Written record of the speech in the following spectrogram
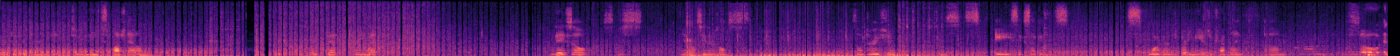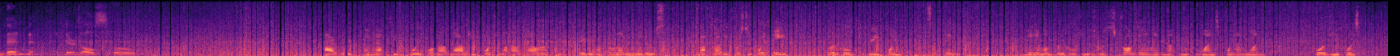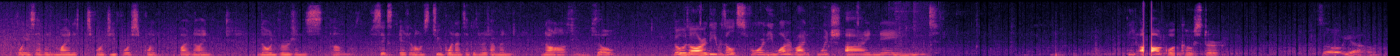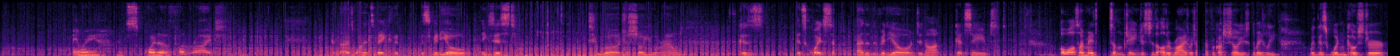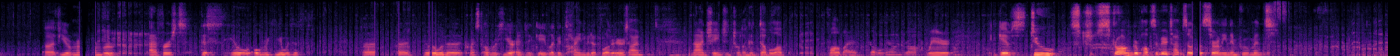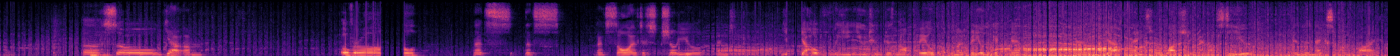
Into the splashdown. Like get pretty wet. Okay, so just you know see the results. So duration is 86 seconds. It's 430 meters of track length. Um, so, and then there's also average uh, max speed 44 miles an hour to 14 miles an hour, bigger jump 11 meters, max gravity first 2.8, vertical 3 point something, minimum vertical views was strong zone like minus 0.91, 4G force 0.7, minus 4G force 0.59, no inversions, um, 6 air time 2.9 seconds air time, non-awesome. So, those are the results for the water ride, which I named aqua coaster. So yeah. Anyway, it's quite a fun ride, and I just wanted to make this video exist to uh, just show you around, because it's quite sad that the video did not get saved. Oh, also I made some changes to the other rides, which I forgot to show you. So basically, with this wooden coaster, uh, if you remember, at first, this hill over here was just uh, a a crest over here, and it gave like a tiny bit of floater airtime. Now I changed it to like a double up, followed by a double down drop, where it gives two st stronger pops of airtime, so it's certainly an improvement. Uh, so yeah, um, overall, that's that's that's all I have to show you, and yeah, hopefully YouTube does not fail to upload my videos again. And yeah, thanks for watching, and I'll see you in the next one. Bye.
